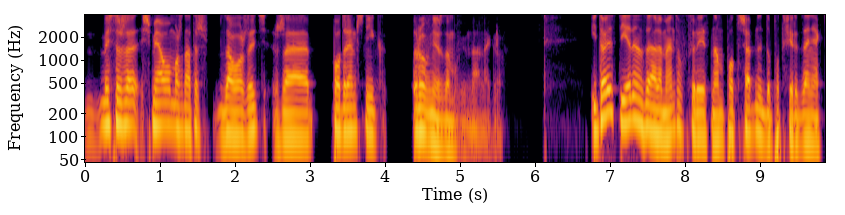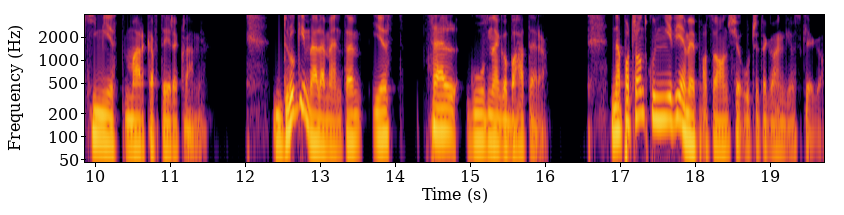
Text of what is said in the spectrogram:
Myślę, że śmiało można też założyć, że podręcznik również zamówił na Allegro. I to jest jeden z elementów, który jest nam potrzebny do potwierdzenia, kim jest marka w tej reklamie. Drugim elementem jest cel głównego bohatera. Na początku nie wiemy, po co on się uczy tego angielskiego.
